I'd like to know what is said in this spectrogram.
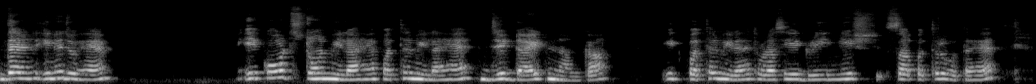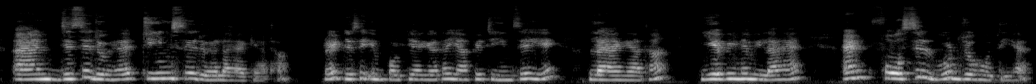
देन इन्हें जो है एक और स्टोन मिला है, पत्थर मिला है, जेडाइट नाम का। एक पत्थर मिला है, थोड़ा सा ये ग्रीनिश सा पत्थर होता है। एंड जिसे जो है चीन से जो है लाया गया था। राइट right? जिसे इम्पोर्ट किया गया था, या फिर चीन से ये लाया गया था। ये भी इन्हें मिला है। एंड फोसिल वुड जो होती है,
